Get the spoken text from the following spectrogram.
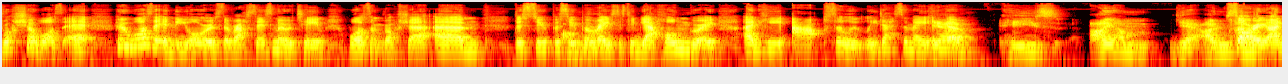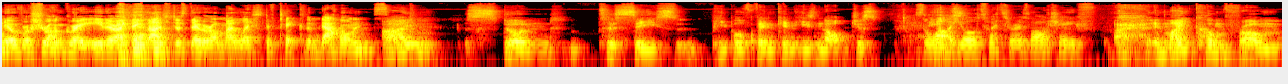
Russia was it? Who was it in the Euros? The Racismo team wasn't Russia. Um, the super super Hungary. racist team. Yeah, Hungary, and he absolutely decimated yeah. them. He's. I am. Yeah. I'm. Sorry, I know Russia aren't great either. I think that's just they were on my list of tick them down. I'm, I'm stunned to see people thinking he's not just It's a lot of your Twitter as well, Chief. it might come from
